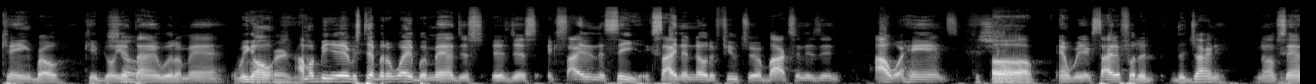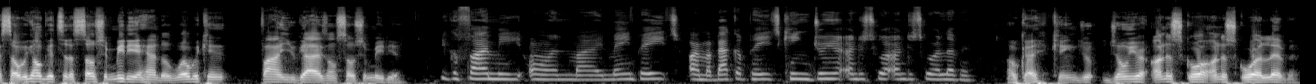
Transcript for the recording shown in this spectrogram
King, bro, keep doing your thing with him, man. We gon' I'm gonna be here every step of the way, but man, just it's just exciting to see, exciting to know the future of boxing is in our hands. For sure. Uh, and we're excited for the the journey. You know what I'm saying? So we're gonna get to the social media handle where we can find you guys on social media. You can find me on my main page or my backup page, King Junior underscore underscore eleven. Okay, King Ju- Junior underscore underscore eleven.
